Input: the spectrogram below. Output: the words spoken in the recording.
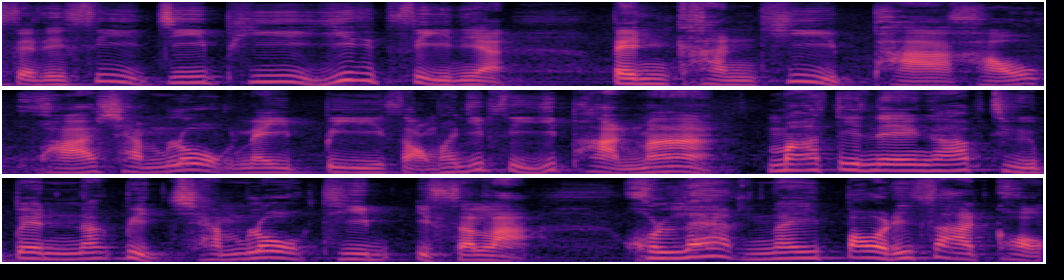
เซเ c ซี่ GP 24 เนี่ย เป็นคันที่พาเขาคว้าแชมป์โลกในปี 2024 ที่ผ่านมา มาตินเองครับ ถือเป็นนักบิดแชมป์โลกทีมอิสระ คนแรกในประวัติศาสตร์ของ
